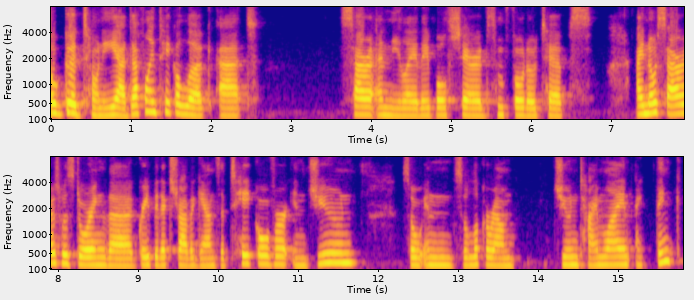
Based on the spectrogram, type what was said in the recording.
Oh, good, Tony. Yeah, definitely take a look at Sarah and Nile. They both shared some photo tips. I know Sarah's was during the Great Bead Extravaganza takeover in June. So in so look around June timeline. I think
